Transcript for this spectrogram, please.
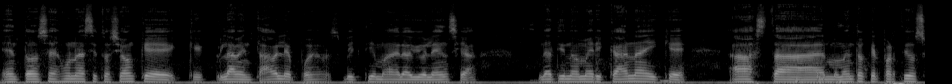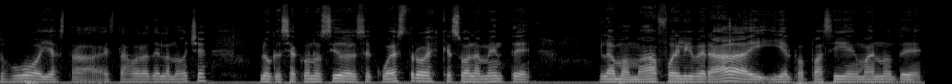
Entonces una situación que, que, lamentable, pues víctima de la violencia latinoamericana y que hasta el momento que el partido se jugó y hasta estas horas de la noche, lo que se ha conocido del secuestro es que solamente la mamá fue liberada y, el papá sigue en manos de,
